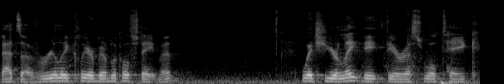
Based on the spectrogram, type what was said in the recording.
That's a really clear biblical statement, which your late date theorists will take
